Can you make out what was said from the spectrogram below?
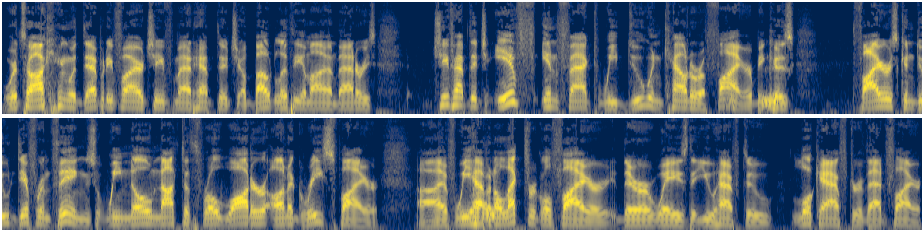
We're talking with Deputy Fire Chief Matt Hepditch about lithium-ion batteries. Chief Hepditch, if in fact we do encounter a fire, mm-hmm. because fires can do different things. We know not to throw water on a grease fire. Uh, if we have an electrical fire, there are ways that you have to look after that fire.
